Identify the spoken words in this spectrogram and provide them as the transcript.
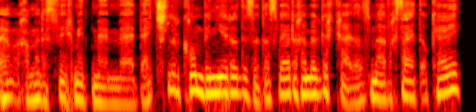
ähm, kann man das vielleicht mit einem äh, Bachelor kombinieren oder so? Das wäre doch eine Möglichkeit, dass man einfach sagt, okay,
